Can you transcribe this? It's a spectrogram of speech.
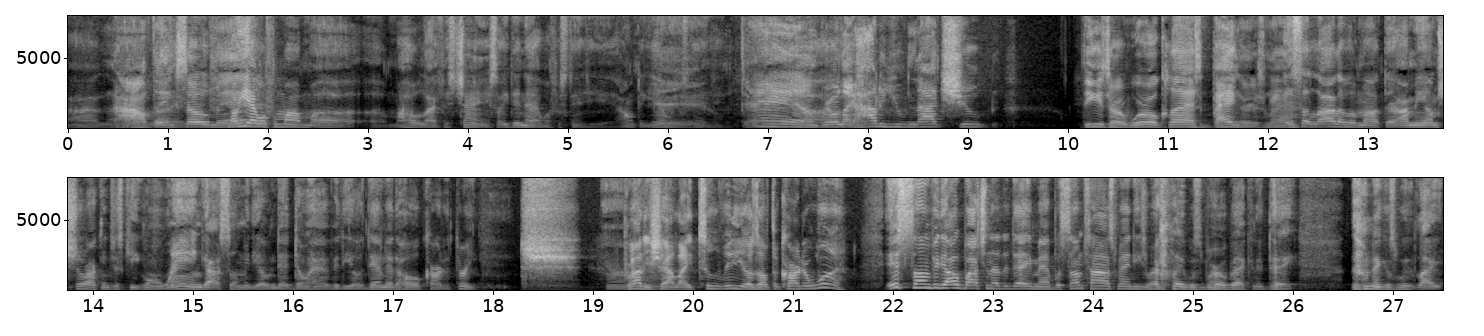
I don't think so, man. No, he had one for my uh, my whole life has changed. So he didn't have one for Stingy. Yeah, I don't think he had one for Stingy. Damn, bro. Uh, like, how do you not shoot? These are world class bangers, man. It's a lot of them out there. I mean, I'm sure I can just keep going. Wayne got so many of them that don't have videos. Damn, they're the whole Carter three. Probably shot like two videos off the Carter one. It's some video I was watching the other day, man. But sometimes, man, these record labels, bro, back in the day, them niggas would like,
